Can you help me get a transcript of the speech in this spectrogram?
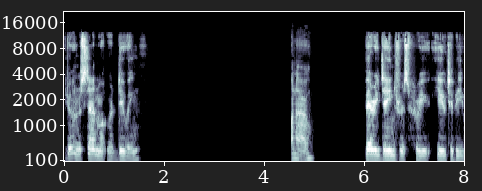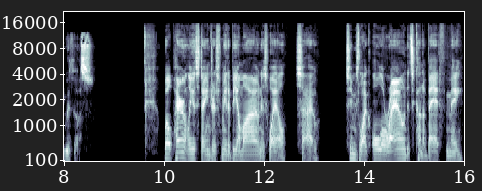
You don't understand what we're doing. I know. Very dangerous for you, to be with us. Well, apparently it's dangerous for me to be on my own as well, so seems like all around it's kind of bad for me.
